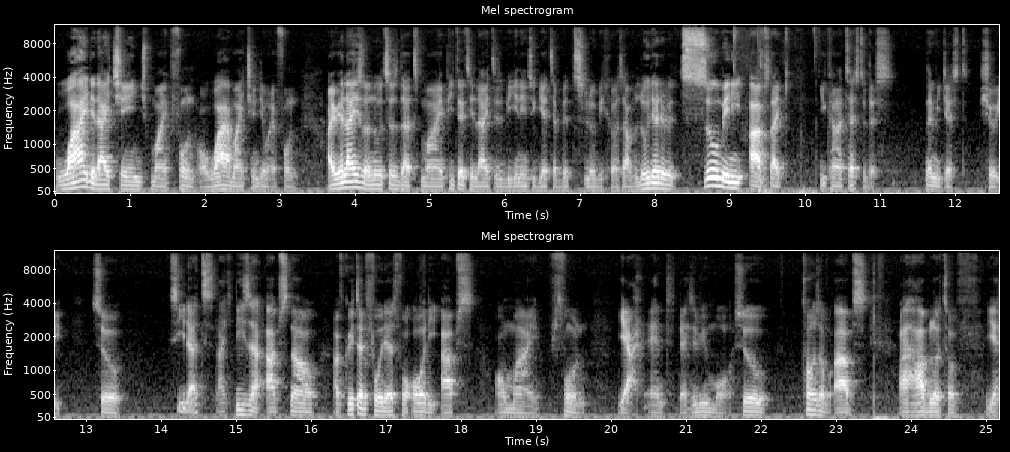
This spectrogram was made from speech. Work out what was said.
Why did I change my phone, or why am I changing my phone? I realized or noticed that my P30 Lite is beginning to get a bit slow because I've loaded it with so many apps. Like you can attest to this. Let me just show you. So see that like these are apps now. I've created folders for all the apps on my phone. Yeah, and there's even more. So tons of apps. I have a lot of yeah.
